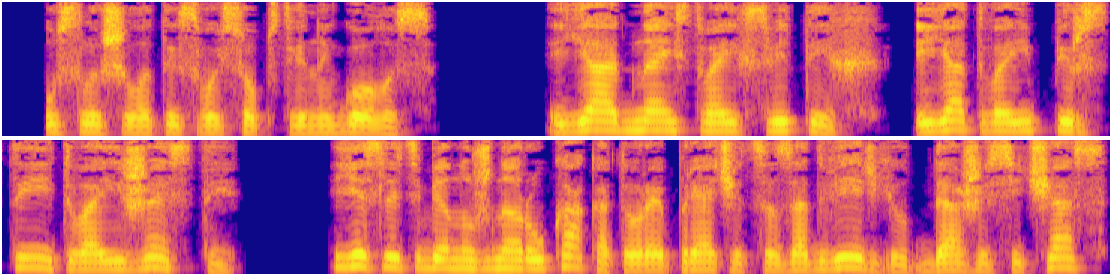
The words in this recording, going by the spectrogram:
— услышала ты свой собственный голос. «Я одна из твоих святых, и я твои персты и твои жесты. Если тебе нужна рука, которая прячется за дверью, даже сейчас,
